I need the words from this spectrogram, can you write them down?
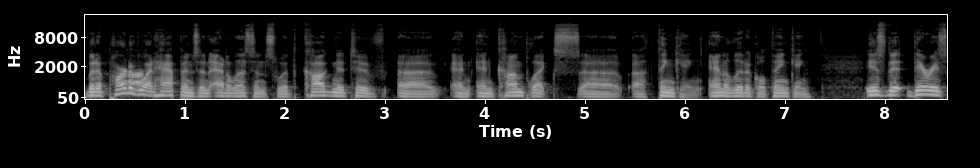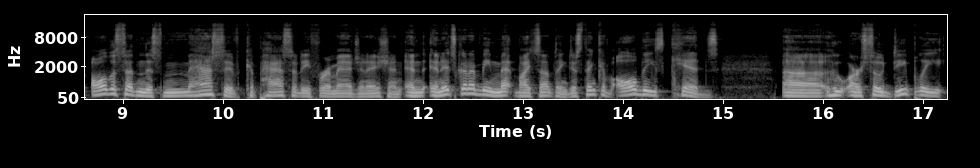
But a part of what happens in adolescence with cognitive uh, and and complex uh, uh, thinking, analytical thinking, is that there is all of a sudden this massive capacity for imagination, and, and it's going to be met by something. Just think of all these kids uh, who are so deeply,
